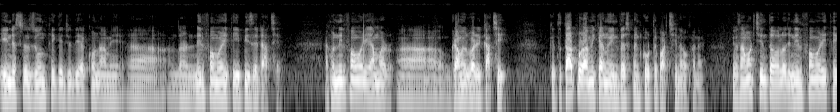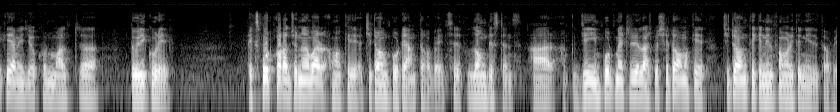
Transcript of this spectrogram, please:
এই ইন্ডাস্ট্রিয়াল জোন থেকে যদি এখন আমি ধরেন নীলফামারীতে ইপিজেড আছে। এখন নীলফামারী আমার গ্রামের বাড়ির কাছেই। কিন্তু তারপর আমি কেন ইনভেস্টমেন্ট করতে পারছি না ওখানে? বিকজ আমার চিন্তা হলো যে নীলফামারী থেকে আমি যখন মালটা তৈরি করে এক্সপোর্ট করার জন্য আবার আমাকে চিটাং পোর্টে আনতে হবে। লং ডিস্টেন্স আর যে ইম্পোর্ট ম্যাটেরিয়াল আসবে সেটাও আমাকে চিটাং থেকে নীলফামারিতে নিয়ে যেতে হবে।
